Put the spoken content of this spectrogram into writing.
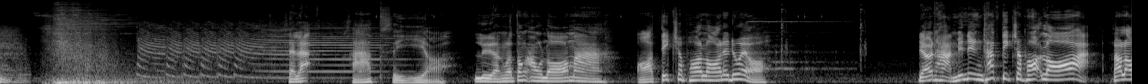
ม เสร็จละคราฟสีเหรอ เหลืองเราต้องเอาล้อมา อ๋อ ติ๊กเฉพาะล้อได้ด้วยเหรอ เดี๋ยวถามนิดนึง ถ้าติ๊กเฉพาะล้ออะ แล้วเรา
